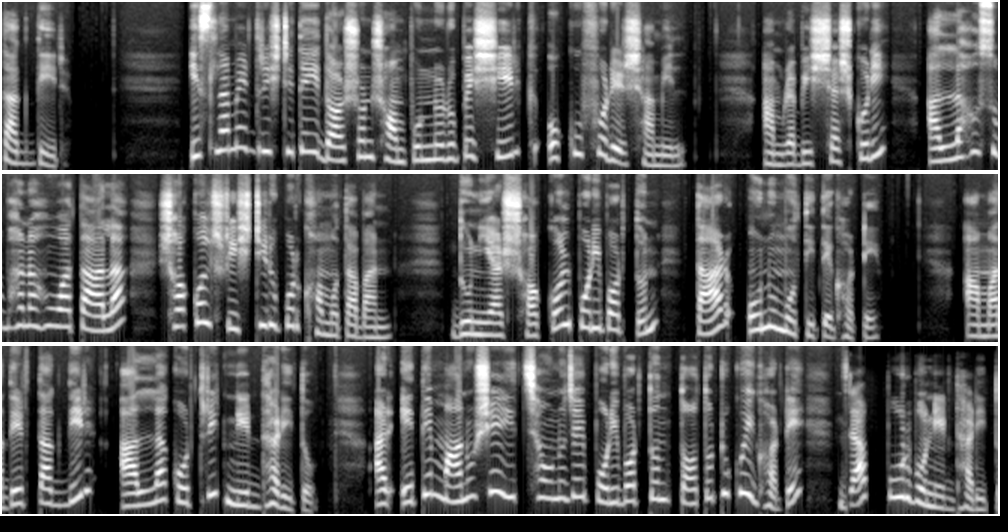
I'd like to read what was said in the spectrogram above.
তাকদির। ইসলামের দৃষ্টিতে এই দর্শন সম্পূর্ণরূপে শির্ক ও কুফরের সামিল। আমরা বিশ্বাস করি, আল্লাহ সুবহানাহুয়া তাআলা সকল সৃষ্টির উপর ক্ষমতাবান। দুনিয়ার সকল পরিবর্তন তার অনুমতিতে ঘটে। আমাদের তাকদির আল্লাহ কর্তৃক নির্ধারিত। আর এতে মানুষের ইচ্ছা অনুযায়ী পরিবর্তন ততটুকুই ঘটে যা পূর্ব নির্ধারিত।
